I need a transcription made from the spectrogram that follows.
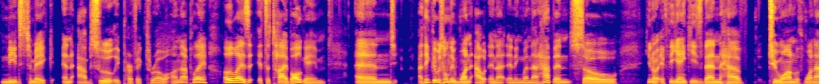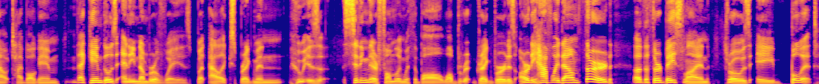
needs to make an absolutely perfect throw on that play. Otherwise, it's a tie ball game. And I think there was only one out in that inning when that happened. So, you know, if the Yankees then have two on with one out, tie ball game, that game goes any number of ways. But Alex Bregman, who is sitting there fumbling with the ball while Greg Bird is already halfway down third, uh, the third baseline, throws a bullet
